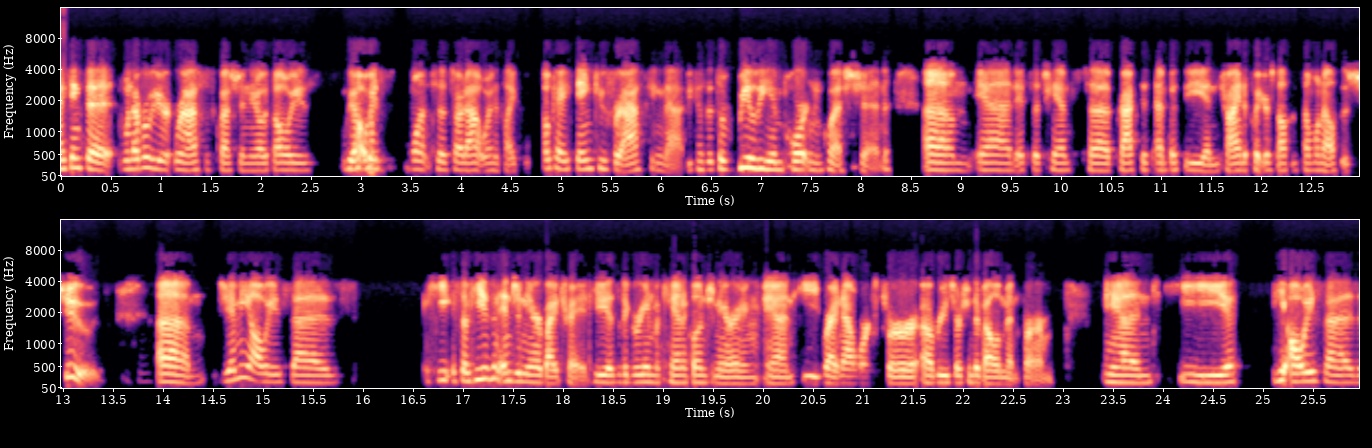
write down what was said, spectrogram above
i think that whenever we're, we're asked this question you know it's always we always want to start out with like okay thank you for asking that because it's a really important question um, and it's a chance to practice empathy and trying to put yourself in someone else's shoes um, Jimmy always says he so he's an engineer by trade. He has a degree in mechanical engineering, and he right now works for a research and development firm. And he he always says,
